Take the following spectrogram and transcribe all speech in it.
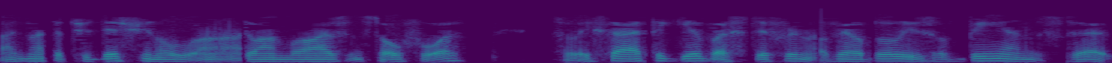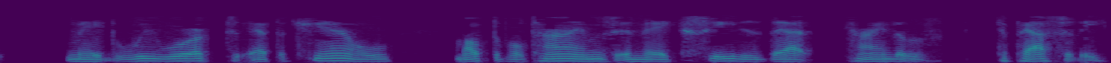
uh, not the traditional uh, Don Laws and so forth. So they started to give us different availabilities of bands that made we worked at the channel multiple times and they exceeded that kind of capacity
